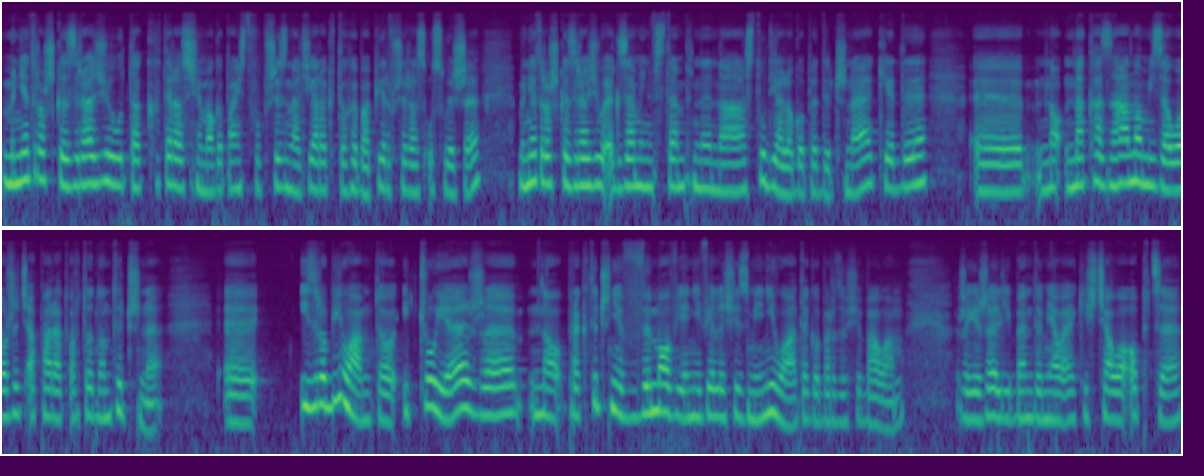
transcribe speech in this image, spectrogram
Mnie troszkę zraził, tak teraz się mogę Państwu przyznać, Jarek to chyba pierwszy raz usłyszy, mnie troszkę zraził egzamin wstępny na studia logopedyczne, kiedy e, no, nakazano mi założyć aparat ortodontyczny. E, I zrobiłam to i czuję, że no, praktycznie w wymowie niewiele się zmieniło, a tego bardzo się bałam, że jeżeli będę miała jakieś ciało obce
